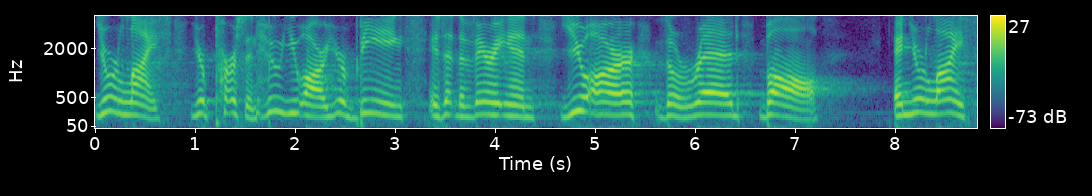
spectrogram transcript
Your life, your person, who you are, your being is at the very end. You are the red ball. And your life,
